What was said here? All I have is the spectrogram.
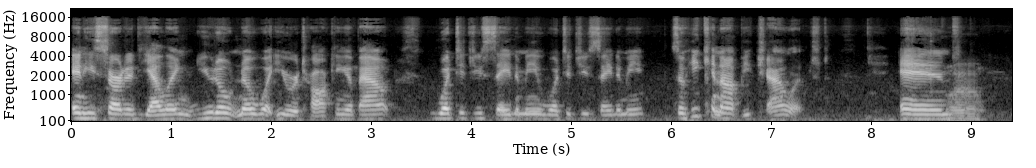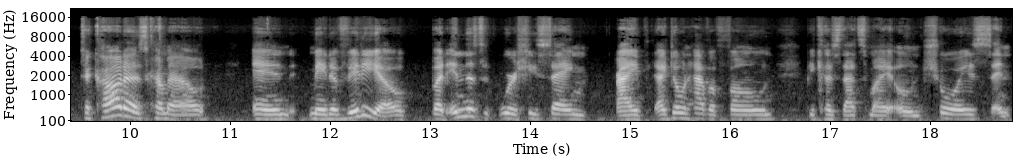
and he started yelling, "You don't know what you were talking about." what did you say to me? What did you say to me? So he cannot be challenged. And Wow. Tokata has come out and made a video, but in this where she's saying, I I don't have a phone because that's my own choice. And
